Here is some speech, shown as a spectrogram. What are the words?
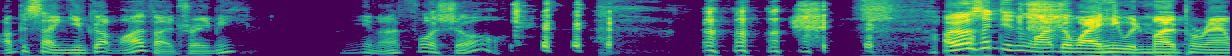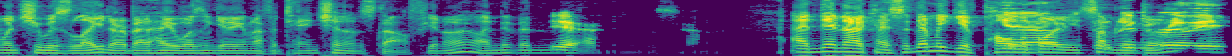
I'd, be saying, You've got my vote, Dreamy. You know, for sure. I also didn't like the way he would mope around when she was leader about how he wasn't getting enough attention and stuff, you know? I never. Yeah. And then, okay, so then we give Polar yeah, Boy something to do. really.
